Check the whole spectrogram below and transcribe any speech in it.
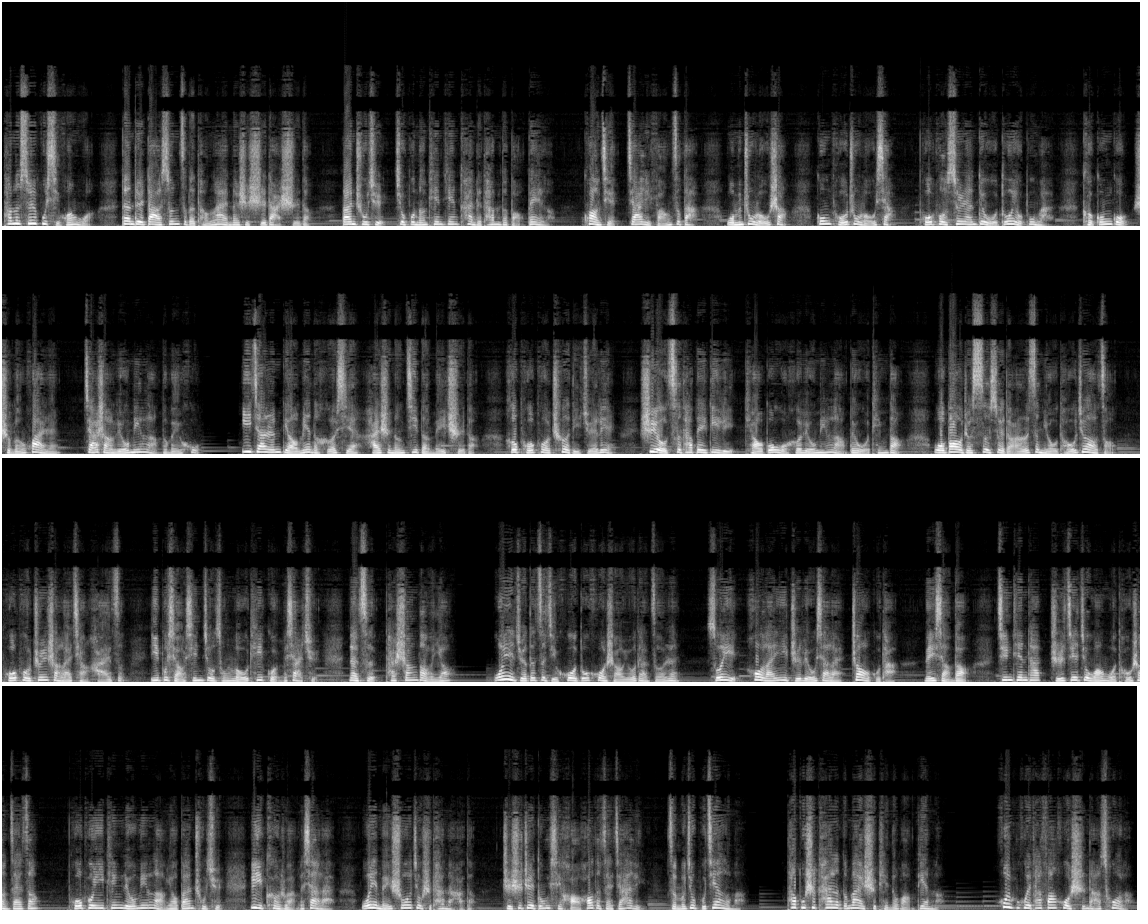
他们虽不喜欢我，但对大孙子的疼爱那是实打实的。搬出去就不能天天看着他们的宝贝了。况且家里房子大，我们住楼上，公婆住楼下。婆婆虽然对我多有不满，可公公是文化人，加上刘明朗的维护，一家人表面的和谐还是能基本维持的。和婆婆彻底决裂，是有次她背地里挑拨我和刘明朗，被我听到。我抱着四岁的儿子扭头就要走，婆婆追上来抢孩子，一不小心就从楼梯滚了下去。那次她伤到了腰，我也觉得自己或多或少有点责任，所以后来一直留下来照顾她。没想到今天她直接就往我头上栽赃。婆婆一听刘明朗要搬出去，立刻软了下来。我也没说就是她拿的。只是这东西好好的在家里，怎么就不见了吗？他不是开了个卖饰品的网店吗？会不会他发货时拿错了？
